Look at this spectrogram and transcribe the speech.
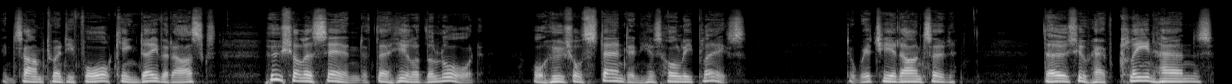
In Psalm 24, King David asks, Who shall ascend the hill of the Lord? Or who shall stand in his holy place? To which he had answered, Those who have clean hands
